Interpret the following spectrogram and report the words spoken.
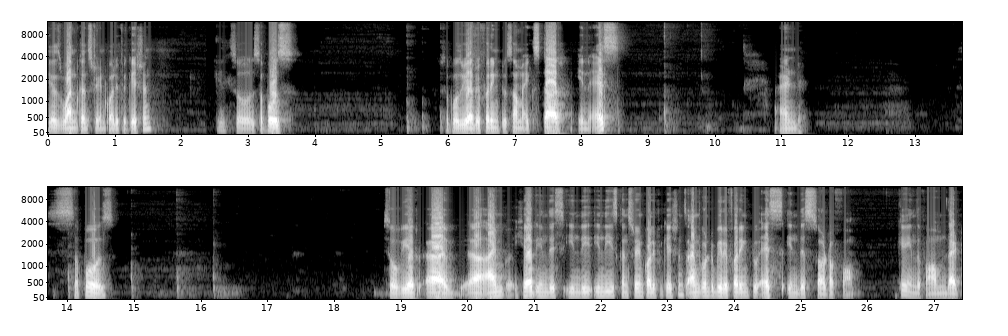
here's one constraint qualification. Okay. So, suppose suppose we are referring to some x star in S and suppose so we are uh, uh, I am here in this in the in these constraint qualifications I am going to be referring to S in this sort of form okay in the form that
